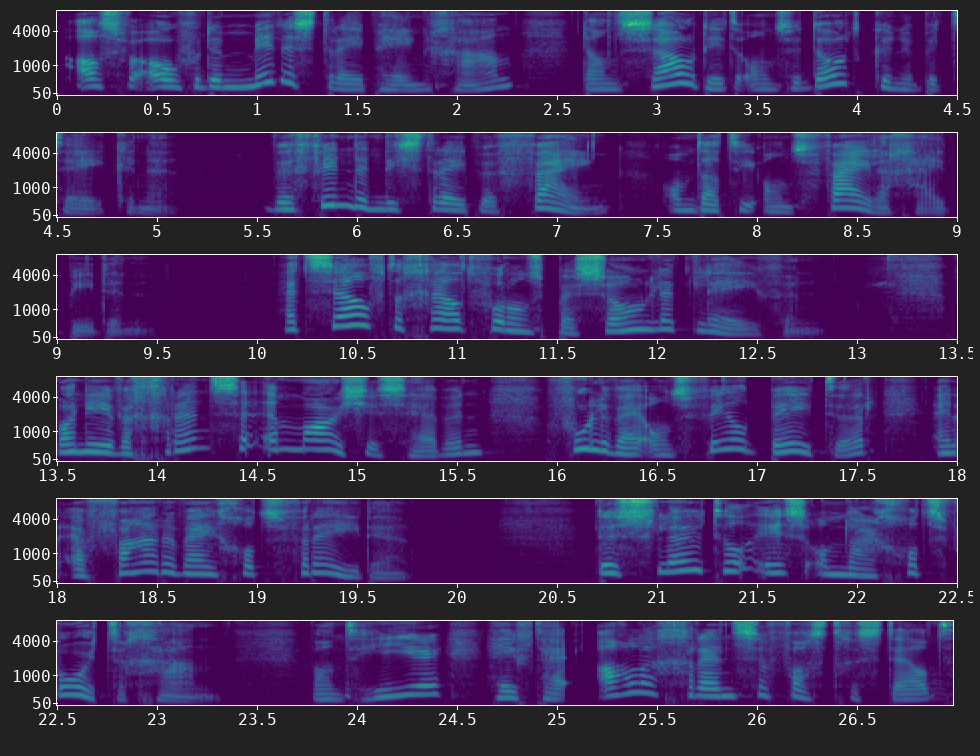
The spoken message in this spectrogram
Als we over de middenstreep heen gaan, dan zou dit onze dood kunnen betekenen. We vinden die strepen fijn, omdat die ons veiligheid bieden. Hetzelfde geldt voor ons persoonlijk leven. Wanneer we grenzen en marges hebben, voelen wij ons veel beter en ervaren wij Gods vrede. De sleutel is om naar Gods woord te gaan, want hier heeft Hij alle grenzen vastgesteld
